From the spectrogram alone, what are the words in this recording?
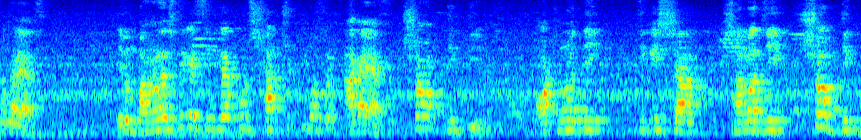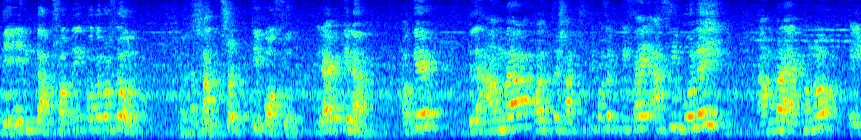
কোথায় আছি? এবং বাংলাদেশ থেকে সিঙ্গাপুর সাতষট্টি বছর আগায় আছে, সব দিক দিয়ে। অর্থনৈতিক চিকিৎসা, সামাজিক, সব দিক দিয়ে ইনকাম সব দিক কত বছর? সাতষট্টি বছর রাইট কিনা? ওকে তাহলে আমরা হয়তো সাতষট্টি বছর পিছাই আসি বলেই আমরা এখনও এই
